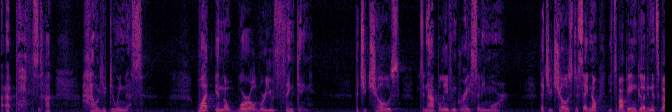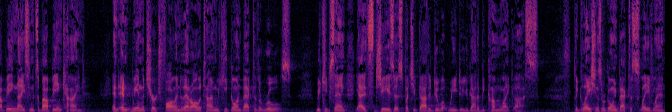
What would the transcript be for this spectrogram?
I, Paul says, how, how are you doing this? What in the world were you thinking that you chose to not believe in grace anymore? That you chose to say, no, it's about being good and it's about being nice and it's about being kind. And, and we in the church fall into that all the time. We keep going back to the rules. We keep saying, yeah, it's Jesus, but you've got to do what we do. You've got to become like us. The Galatians were going back to slave land.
